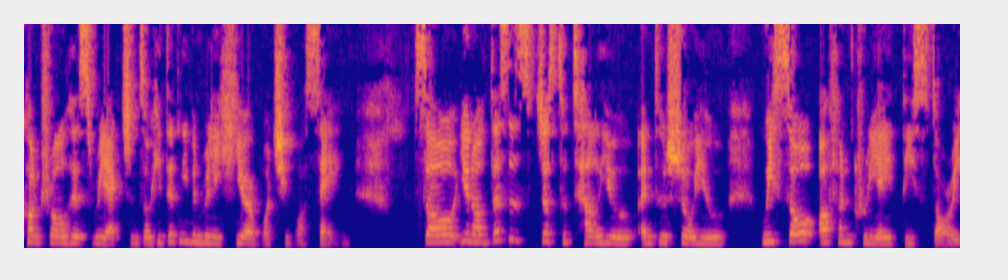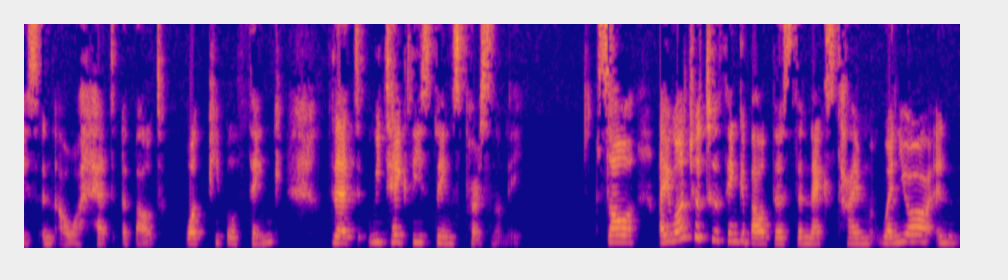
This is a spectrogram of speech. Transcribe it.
control his reaction, so he didn't even really hear what she was saying. So, you know, this is just to tell you and to show you we so often create these stories in our head about what people think, that we take these things personally. So I want you to think about this the next time when you are in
